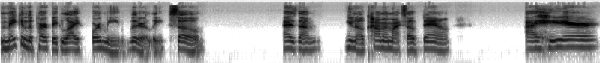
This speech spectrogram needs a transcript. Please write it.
making the perfect life for me, literally. So, as I'm, you know, calming myself down, I hear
